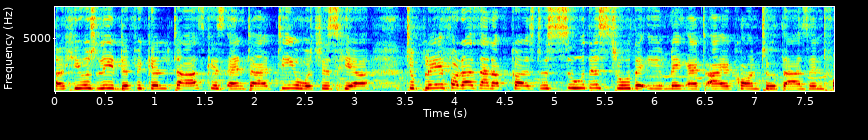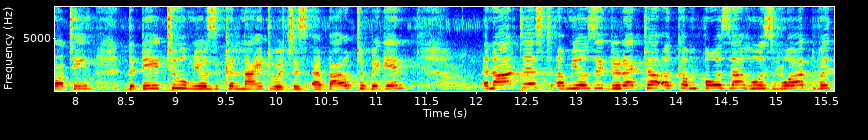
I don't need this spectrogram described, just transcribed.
a hugely difficult task. His entire team, which is here to play for us and of course to soothe us through the evening at Icon 2014, the day two musical night, which is about to begin an artist, a music director, a composer who's worked with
